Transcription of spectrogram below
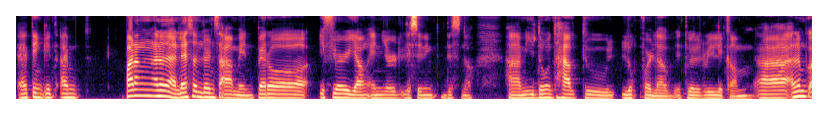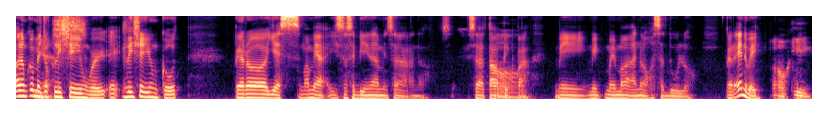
I think it I'm parang ano na lesson learned sa amin. Pero if you're young and you're listening to this no um you don't have to look for love. It will really come. Ah, alam ko alam ko medyo Yes. cliche yung word eh, cliche yung quote. Pero yes mamaya isasabihin namin sa ano sa, topic Oo. pa. May, may may mga ano ako sa dulo pero anyway Okay.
